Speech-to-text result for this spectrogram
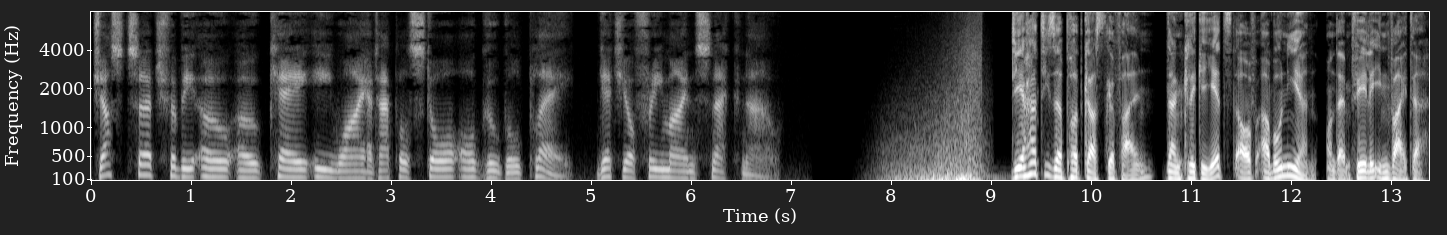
Just search for B-O-O-K-E-Y at Apple Store or Google Play. Get your free mind snack now. Dir hat dieser Podcast gefallen? Dann klicke jetzt auf Abonnieren und empfehle ihn weiter.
